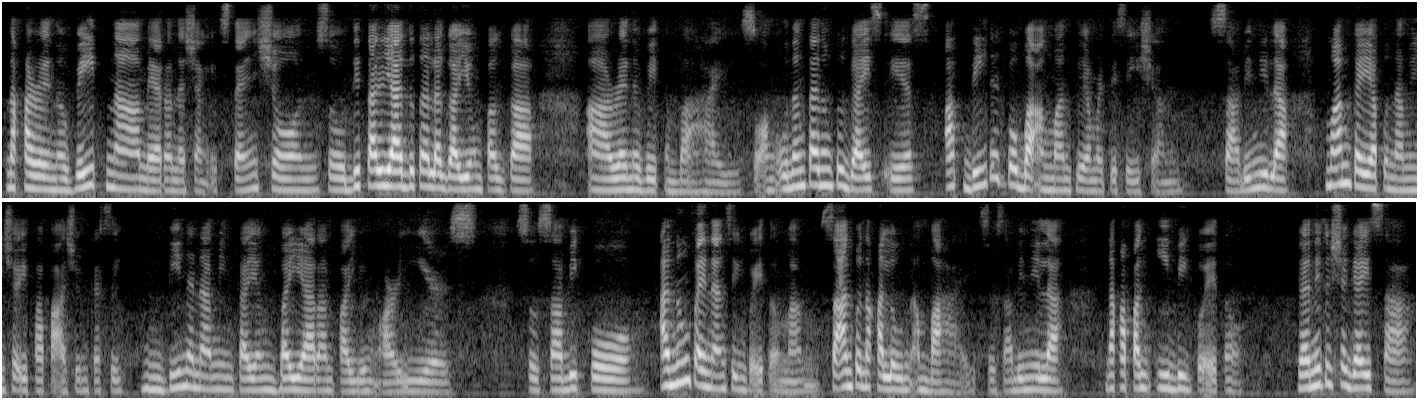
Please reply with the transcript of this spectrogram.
naka-renovate na, meron na siyang extension. So detalyado talaga yung pagka ah, renovate ng bahay. So ang unang tanong ko guys is, updated po ba ang monthly amortization? Sabi nila, ma'am, kaya po namin siya ipapa-assume kasi hindi na namin kayang bayaran pa yung arrears. So sabi ko, anong financing po ito ma'am? Saan po naka-loan ang bahay? So sabi nila, nakapag-ibig po ito. Ganito siya guys ha.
